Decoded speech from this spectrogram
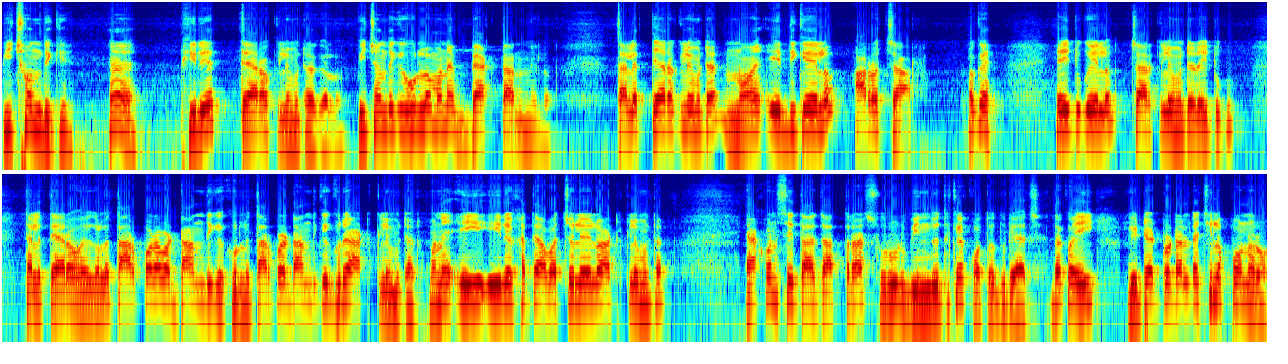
পিছন দিকে হ্যাঁ ফিরে তেরো কিলোমিটার গেল। পিছন দিকে ঘুরলো মানে ব্যাক টার্ন নিল। তাহলে তেরো কিলোমিটার, নয় এদিকে এলো আরও চার ওকে এইটুকু এলো, চার কিলোমিটার এইটুকু। তাহলে তেরো হয়ে গেলো। তারপর আবার ডান দিকে ঘুরলো। তারপর ডান দিকে ঘুরে আট কিলোমিটার মানে এই এই রেখাতে আবার চলে এলো আট কিলোমিটার। এখন সে তার যাত্রার শুরুর বিন্দু থেকে কত দূরে আছে? দেখো, এই এটার টোটালটা ছিল পনেরো।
